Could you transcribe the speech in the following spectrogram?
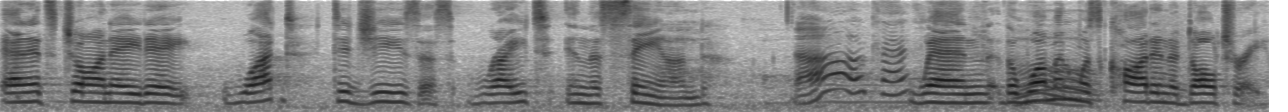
And it's John 8 8. What did Jesus write in the sand ah, okay. when the woman was caught in adultery?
